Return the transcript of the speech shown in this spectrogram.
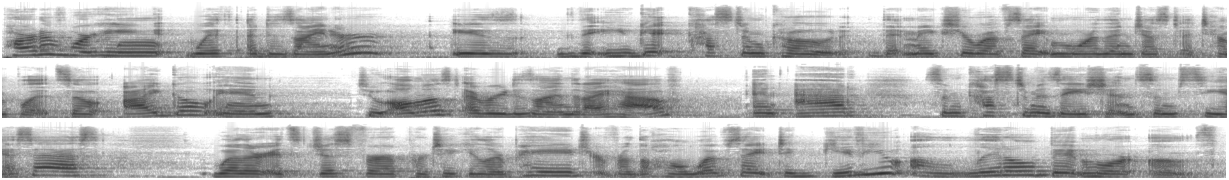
Part of working with a designer is that you get custom code that makes your website more than just a template. So I go in to almost every design that I have and add some customization, some CSS, whether it's just for a particular page or for the whole website, to give you a little bit more oomph.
